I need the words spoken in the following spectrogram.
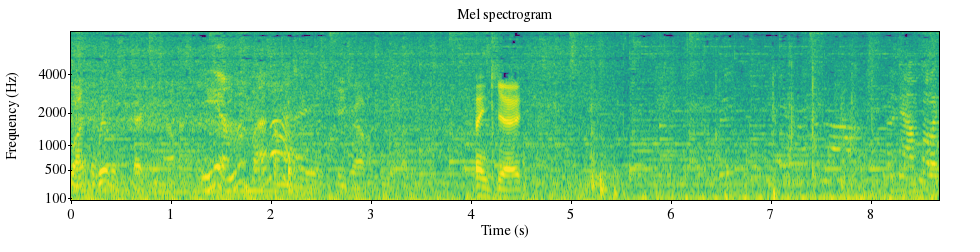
Like the weather's packing up. Yeah, look at that. Keep Thank you. Down, follow.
